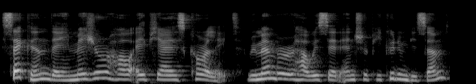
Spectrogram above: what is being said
Second, they measure how APIs correlate. Remember how we said entropy couldn't be summed?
